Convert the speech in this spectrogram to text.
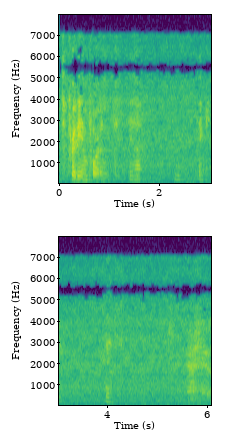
It's pretty important. Yeah. Thank you. Yes. I had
